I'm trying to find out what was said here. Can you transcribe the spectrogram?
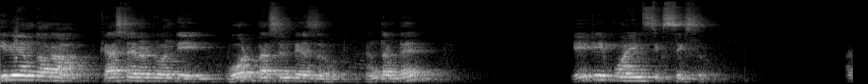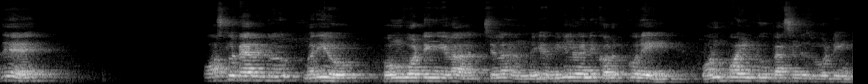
ఈవీఎం ద్వారా క్యాస్ట్ అయినటువంటి ఓట్ పర్సంటేజ్ ఎంతంటే? Eighty point six six. అదే పోస్టల్ బ్యాలెట్ మరియు హోమ్ ఓటింగ్ ఇలా చిల మిగిలినవన్నీ కలుపుకొని one point two percentage voting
